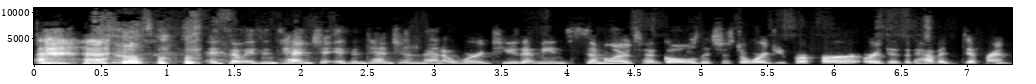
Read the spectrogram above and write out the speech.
and so is intention is intention then a word to you that means similar to goals? It's just a word you prefer, or does it have a different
